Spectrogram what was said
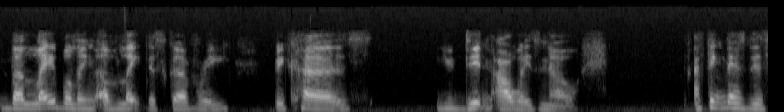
the labeling of late discovery because you didn't always know I think there's this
